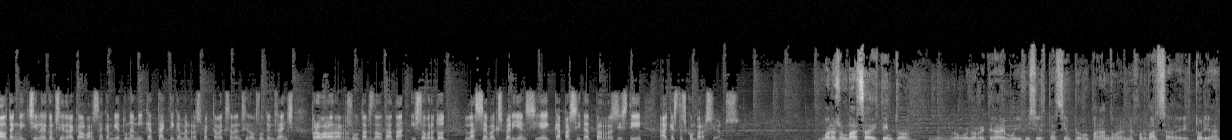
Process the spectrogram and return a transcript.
El tècnic xilè considera que el Barça ha canviat una mica tàcticament respecte a l'excel·lència dels últims anys, però valora els resultats del Tata i, sobretot, la seva experiència i capacitat per resistir a aquestes comparacions. Bueno, es un Barça distinto, lo vuelvo a reiterar, es muy difícil estar siempre comparando con el mejor Barça de la historia.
